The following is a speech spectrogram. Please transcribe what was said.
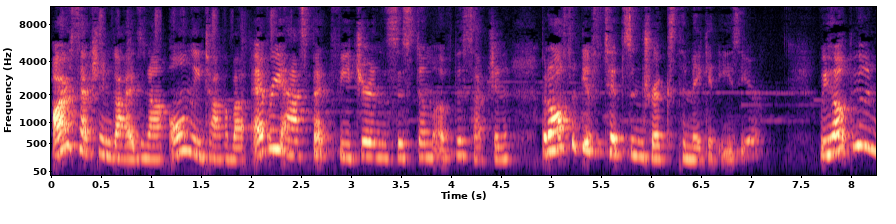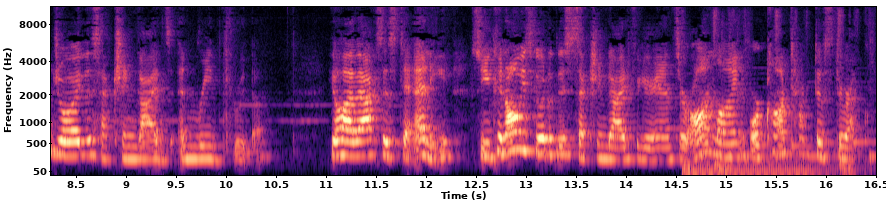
Our section guides not only talk about every aspect feature in the system of the section, but also gives tips and tricks to make it easier. We hope you enjoy the section guides and read through them. You'll have access to any, so you can always go to this section guide for your answer online or contact us directly.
